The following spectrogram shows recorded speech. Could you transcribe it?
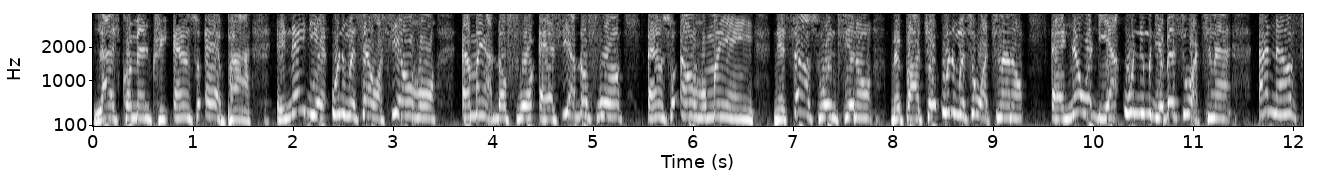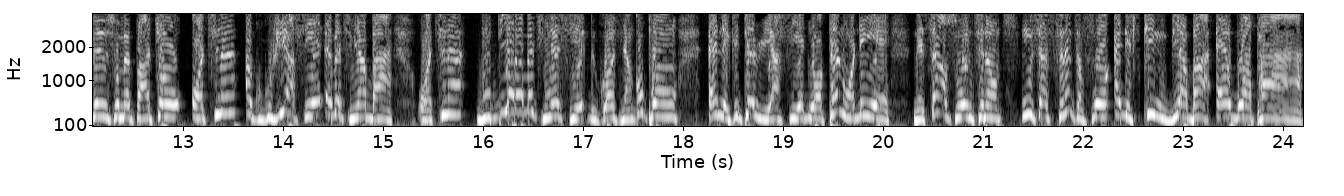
live commentary ɛnso ɛɛpa ɛnɛ deɛ wonim sɛ ɔse ɛwɔ hɔ ɛma yɛ adɔfoɔ ɛɛse adɔfoɔ ɛnso ɛwɔ hɔ ma yɛn. Ne saa soɔ ntie no mepatwɔ wonim sɛ wɔkyena no ɛnyɛ wo dea wonim deɛ bɛsi wɔkyena. Ɛna afei nso mepatwɔ ɔkyena akukuhwi aseɛ ɛbɛtumi aba. Ɔkyena biribiara bɛtumi asie because nyankopɔn ɛna ɛkita wiaseɛ deɛ ɔpɛ no ɔde yɛ. Ne saa soɔ nti no hu sɛ senetefoɔ ɛde scheme bi aba a ɛɛboa paa.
